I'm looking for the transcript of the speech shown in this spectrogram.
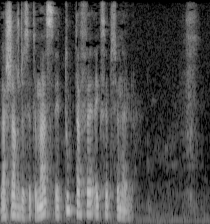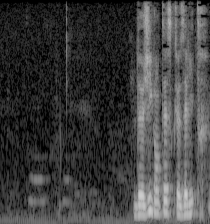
la charge de cette masse est tout à fait exceptionnel. De gigantesques élytres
